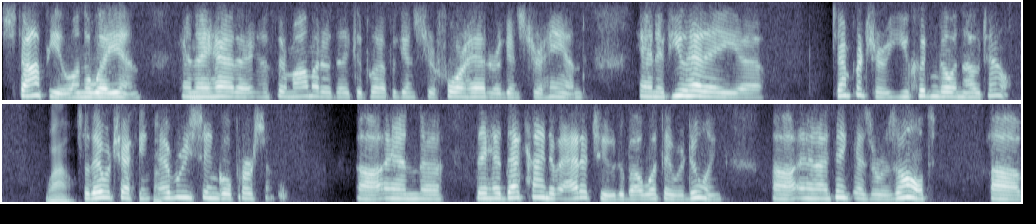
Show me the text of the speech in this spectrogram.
stop you on the way in, and they had a, a thermometer they could put up against your forehead or against your hand and if you had a uh, temperature, you couldn't go in the hotel. Wow. So they were checking every single person. Uh, and uh, they had that kind of attitude about what they were doing. Uh, and I think as a result, uh,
